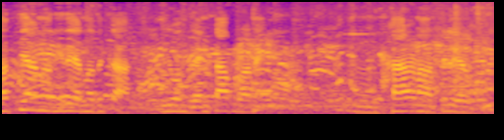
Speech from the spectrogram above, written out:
ಸತ್ಯ ಅನ್ನೋದಿದೆ ಅನ್ನೋದಕ್ಕೆ ಈ ಒಂದು ವೆಂಕಟಾಪುರನೇ காரணத்தில் இருக்கும்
